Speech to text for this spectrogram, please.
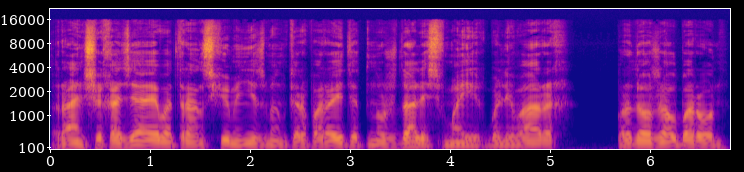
Раньше хозяева Transhumanism Incorporated нуждались в моих боливарах, — продолжал барон.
